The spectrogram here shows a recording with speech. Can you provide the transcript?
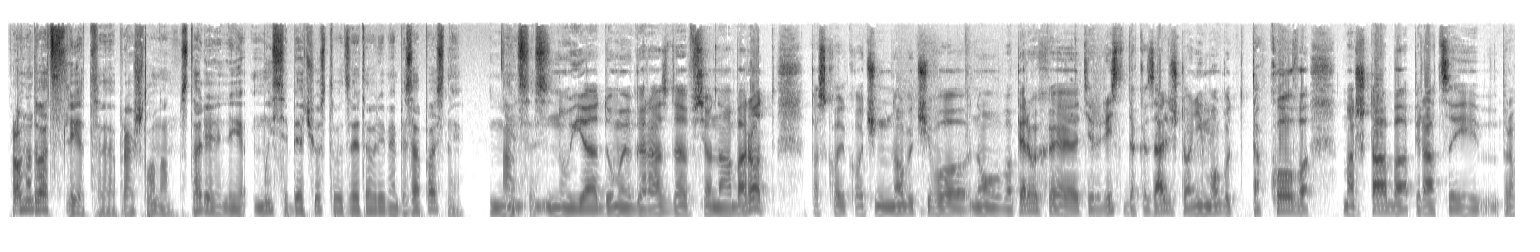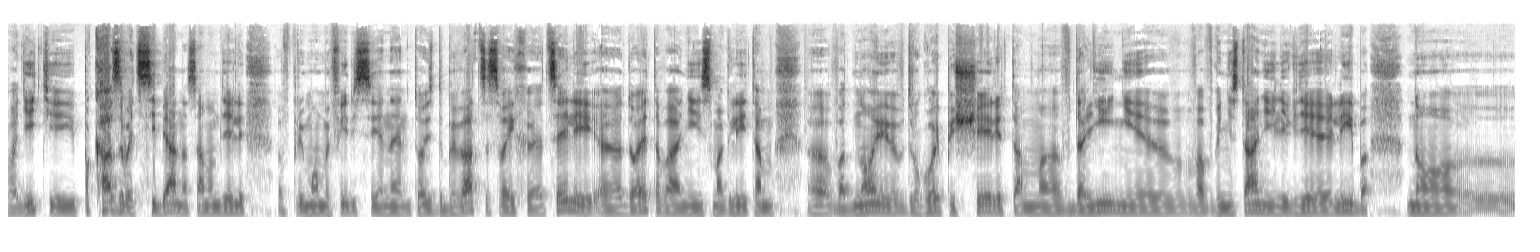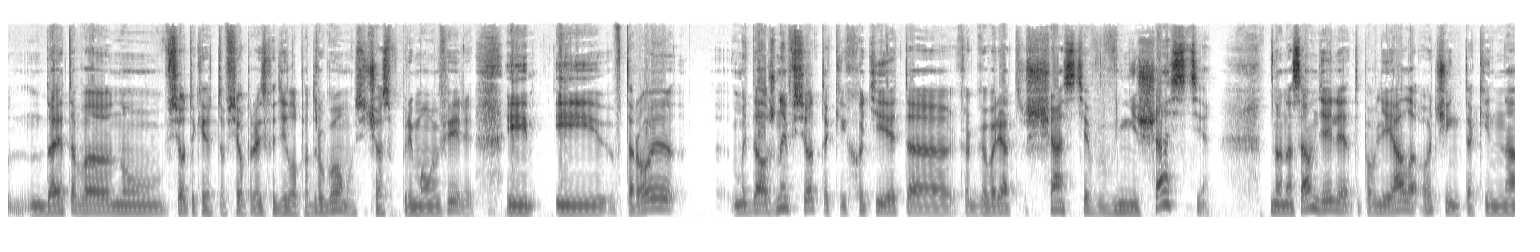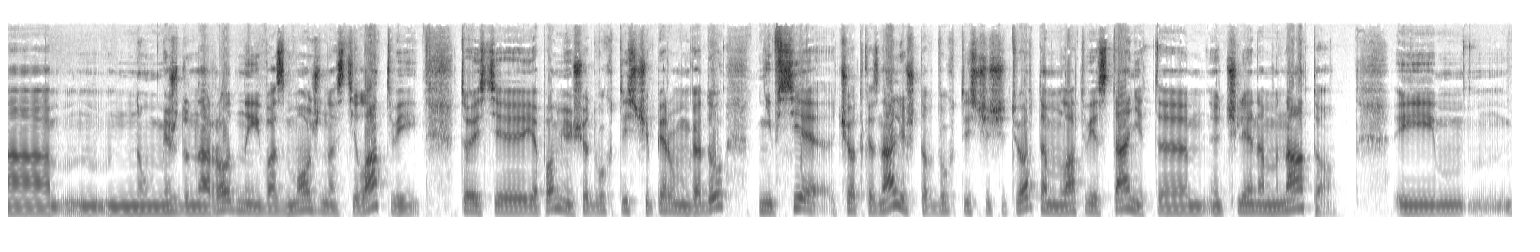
Ровно 20 лет э, прошло, но стали ли мы себя чувствовать за это время безопаснее? Ансис. Ну, я думаю, гораздо все наоборот, поскольку очень много чего... Ну, во-первых, э, террористы доказали, что они могут такого масштаба операций проводить и показывать себя на самом деле в прямом эфире CNN. То есть добиваться своих э, целей. Э, до этого они смогли там в одной, в другой пещере, там в долине, в Афганистане или где-либо. Но до этого, ну, все-таки это все происходило по-другому. Сейчас в прямом эфире мире. И, и второе, мы должны все-таки, хоть и это, как говорят, счастье в несчастье, но на самом деле это повлияло очень таки на ну, международные возможности Латвии. То есть э, я помню, еще в 2001 году не все четко знали, что в 2004 Латвия станет э, членом НАТО. И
